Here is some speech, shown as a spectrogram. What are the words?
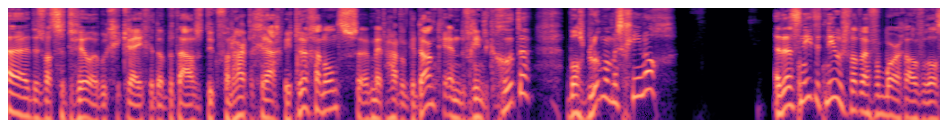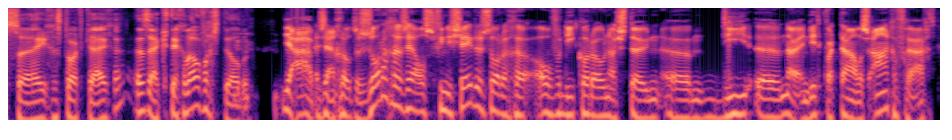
Uh, dus wat ze te veel hebben gekregen, dat betalen ze natuurlijk van harte graag weer terug aan ons. Uh, met hartelijke dank en de vriendelijke groeten. Bos bloemen misschien nog? En dat is niet het nieuws wat wij vanmorgen over ons uh, heen gestort krijgen. Dat is eigenlijk het tegenovergestelde. Ja, er zijn grote zorgen, zelfs financiële zorgen over die coronasteun. Uh, die uh, nou, in dit kwartaal is aangevraagd.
